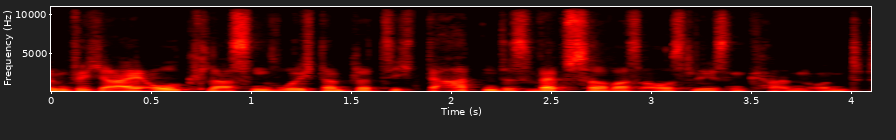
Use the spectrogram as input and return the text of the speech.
irgendwelche IO-Klassen, wo ich dann plötzlich Daten des Webservers auslesen kann. Und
